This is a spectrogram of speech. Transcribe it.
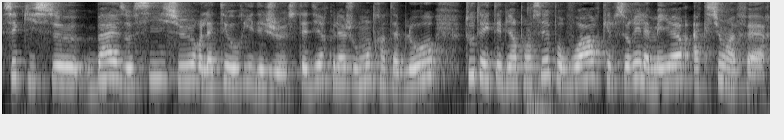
c'est qu'il se base aussi sur la théorie des jeux. C'est-à-dire que là, je vous montre un tableau, tout a été bien pensé pour voir quelle serait la meilleure action à faire.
